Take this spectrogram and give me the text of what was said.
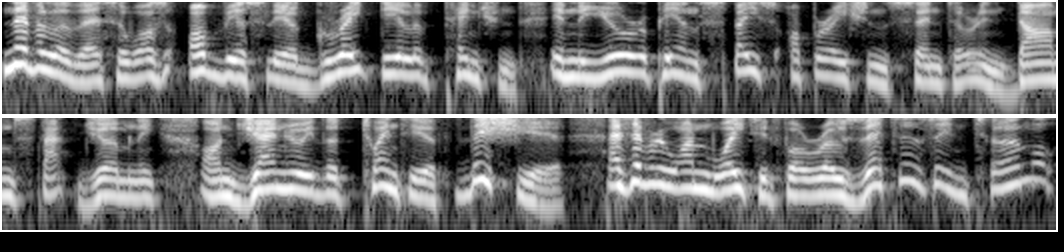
Nevertheless, there was obviously a great deal of tension in the European Space Operations Centre in Darmstadt, Germany, on January the 20th this year, as everyone waited for Rosetta's internal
